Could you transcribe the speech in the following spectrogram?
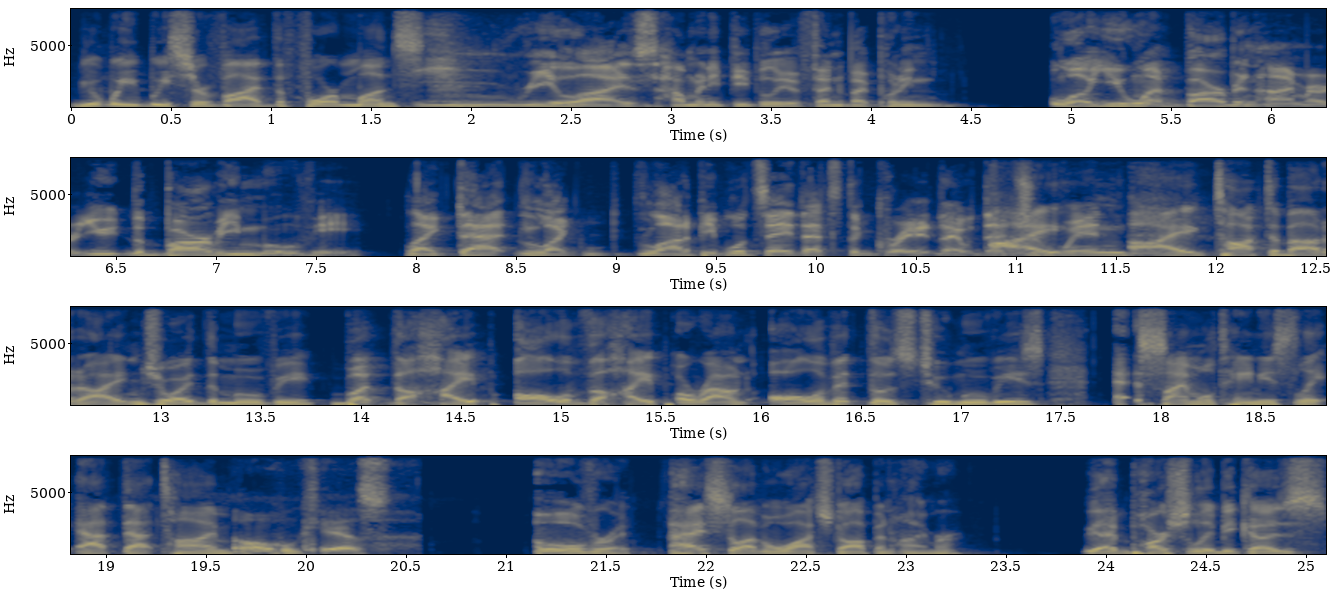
We we survived the four months. You realize how many people you offended by putting. Well, you went Barbenheimer, you the Barbie movie. Like that, like a lot of people would say that's the great that that I, should win. I talked about it. I enjoyed the movie, but the hype, all of the hype around all of it, those two movies simultaneously at that time. Oh, who cares? I'm over it. I still haven't watched Oppenheimer, Yeah, partially because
